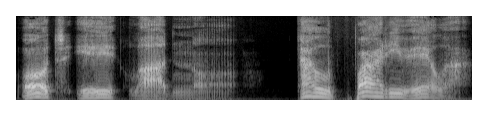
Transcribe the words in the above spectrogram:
«Вот и ладно». Толпа ревела.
